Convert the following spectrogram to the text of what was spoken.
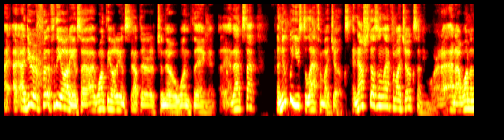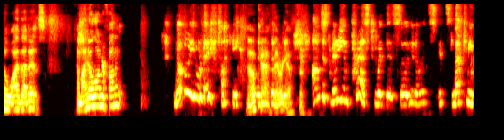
I, I do for, for the audience. I, I, want the audience out there to know one thing, and that's that Anupa used to laugh at my jokes, and now she doesn't laugh at my jokes anymore. And I, and I want to know why that is. Am I no longer funny? No, you were very funny. Okay, there we go. So. I'm just very impressed with this. So you know, it's it's left me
